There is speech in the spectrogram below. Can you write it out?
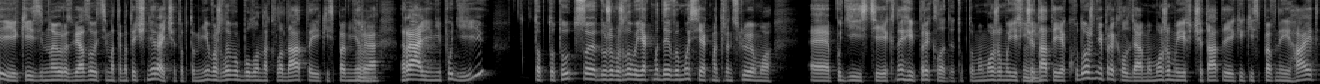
який зі мною розв'язував ці математичні речі. Тобто мені важливо було накладати якісь певні ре, реальні події. Тобто, тут е, дуже важливо, як ми дивимося, як ми транслюємо е, події з цієї книги і приклади. Тобто, ми можемо їх Мгм. читати як художні приклади, а ми можемо їх читати як якийсь певний гайд,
